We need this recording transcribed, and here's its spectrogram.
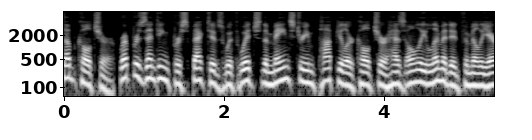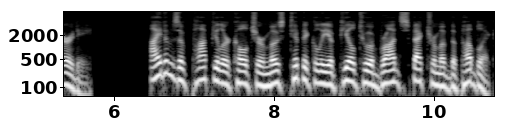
subculture, representing perspectives with which the mainstream popular culture has only limited familiarity. Items of popular culture most typically appeal to a broad spectrum of the public.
